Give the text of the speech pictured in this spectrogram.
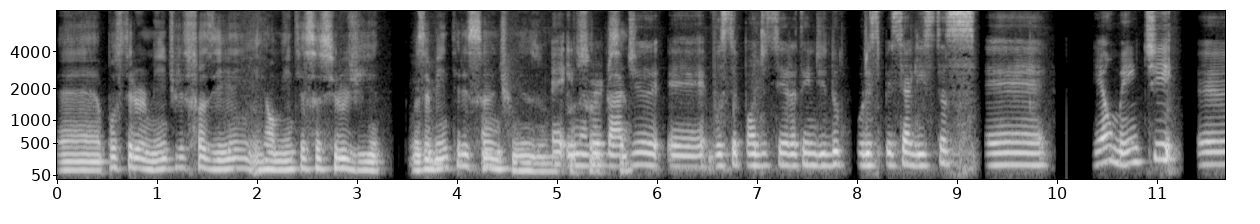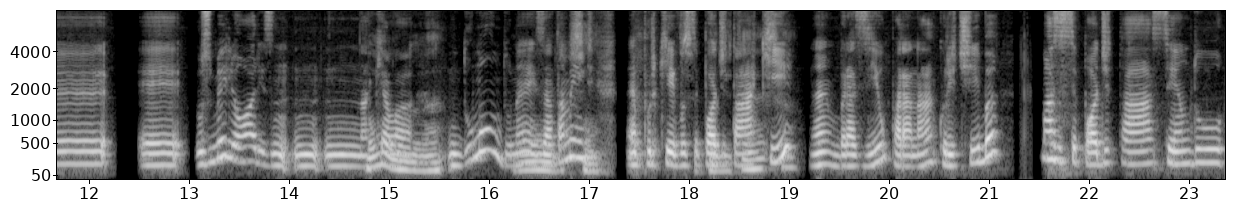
é, posteriormente, eles fazerem realmente essa cirurgia. Mas é bem interessante mesmo. É, e na verdade, é, você pode ser atendido por especialistas é, realmente é, os melhores naquela do mundo, né? Do mundo, né? Exatamente. É porque você, você pode estar tá aqui, né? Brasil, Paraná, Curitiba, mas você pode estar tá sendo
